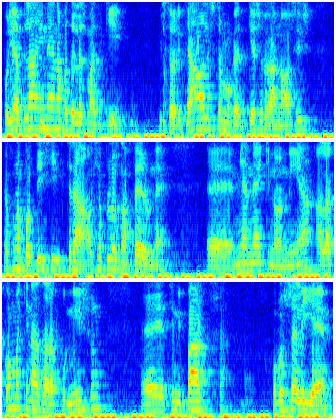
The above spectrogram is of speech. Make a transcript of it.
πολύ απλά είναι αναποτελεσματική. Ιστορικά όλες οι τρομοκρατικές οργανώσεις έχουν αποτύχει ικτρά. Όχι απλώς να φέρουν ε, μια νέα κοινωνία, αλλά ακόμα και να ταρακουνήσουν ε, την υπάρχουσα. Όπως έλεγε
